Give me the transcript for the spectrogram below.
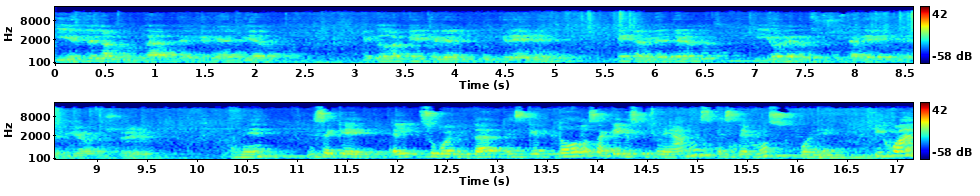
Y esta es la voluntad del que me ha enviado. Que todo aquel que vea al Hijo y cree en él tenga vida eterna y yo le resucitaré en el día postrero. Amén. Dice que él, su voluntad es que todos aquellos que creamos estemos con Él. ¿Y Juan?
